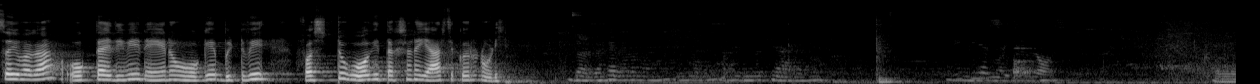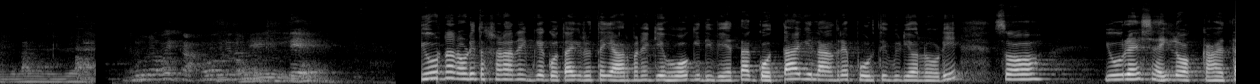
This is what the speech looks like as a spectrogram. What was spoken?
ಸೊ ಇವಾಗ ಹೋಗ್ತಾ ಇದ್ದೀವಿ ನೇನೋ ಹೋಗೇ ಬಿಟ್ವಿ. ಫಸ್ಟು ಹೋಗಿದ ತಕ್ಷಣ ಯಾರು ಸಿಕ್ಕರು ನೋಡಿ. ಇವ್ರನ್ನ ನೋಡಿದ ತಕ್ಷಣ ನಿಮಗೆ ಗೊತ್ತಾಗಿರುತ್ತೆ ಯಾರ ಮನೆಗೆ ಹೋಗಿದ್ದೀವಿ ಅಂತ. ಗೊತ್ತಾಗಿಲ್ಲ ಅಂದರೆ ಪೂರ್ತಿ ವಿಡಿಯೋ ನೋಡಿ. ಸೊ ಇವರೇ ಶೈಲು ಅಕ್ಕ ಅಂತ.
